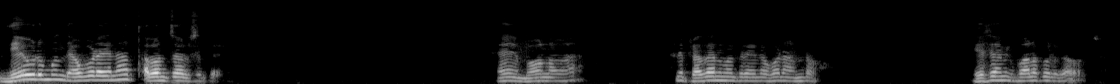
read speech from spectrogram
దేవుడి ముందు ఎవడైనా తలంచాల్సిందే. ఏ బాగున్నావా? అని ప్రధానమంత్రి అయినా కూడా అండం దేశానికి పాలకుడు కావచ్చు.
